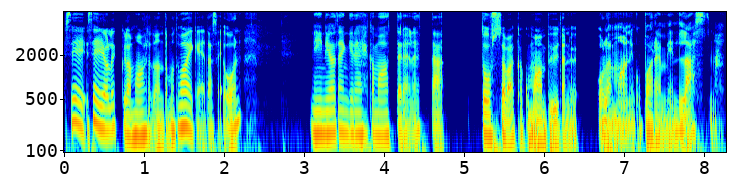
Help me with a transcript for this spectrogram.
Se, se ei ole kyllä mahdotonta, mutta vaikeaa se on. Niin jotenkin ehkä mä ajattelen, että tuossa vaikka kun mä oon pyytänyt olemaan niin kuin paremmin läsnä –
